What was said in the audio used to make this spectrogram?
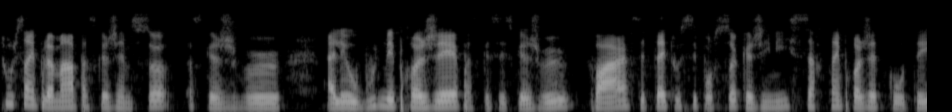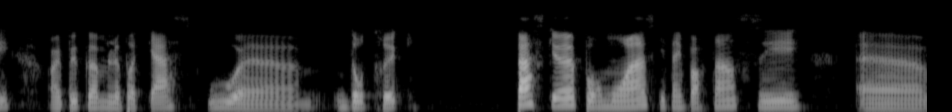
Tout simplement parce que j'aime ça, parce que je veux aller au bout de mes projets, parce que c'est ce que je veux faire. C'est peut-être aussi pour ça que j'ai mis certains projets de côté un peu comme le podcast ou euh, d'autres trucs. Parce que pour moi, ce qui est important, c'est... Euh,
